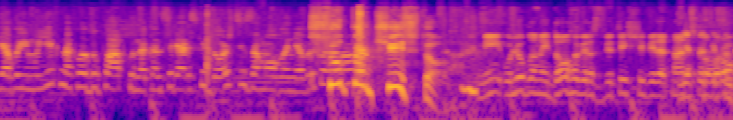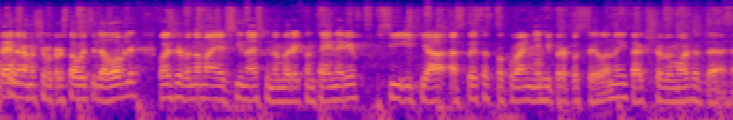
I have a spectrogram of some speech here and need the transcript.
я вийму їх, накладу папку на канцелярській дошці, замовлення виконано. Супер чисто. Мій улюблений договір з 2019 Є список року. контейнерами, що використовуються для ловлі. Отже, воно має всі наші номери контейнерів, всі ETA, а список пакування гіперпосилений, так що ви можете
